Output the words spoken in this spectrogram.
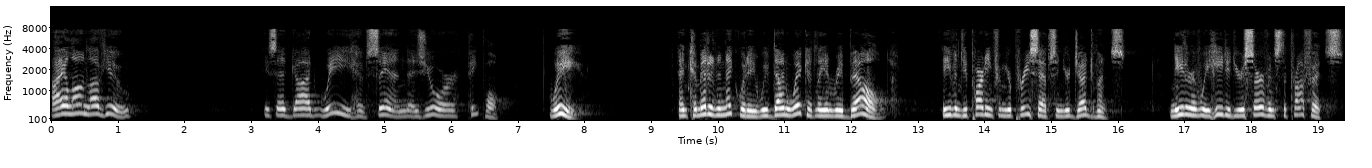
I alone love you. He said, God, we have sinned as your people. We. And committed iniquity. We've done wickedly and rebelled, even departing from your precepts and your judgments. Neither have we heeded your servants, the prophets.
